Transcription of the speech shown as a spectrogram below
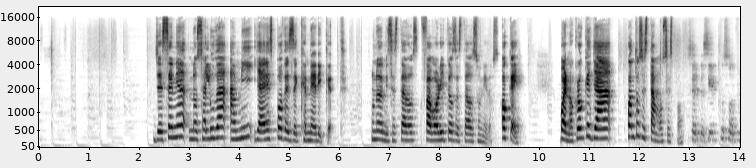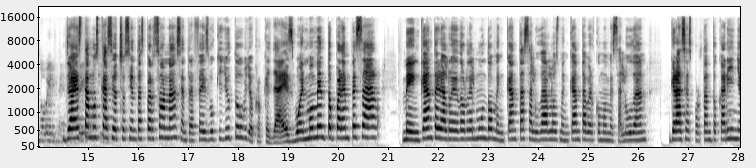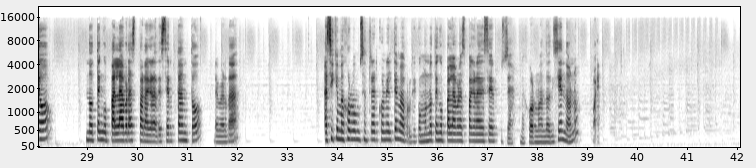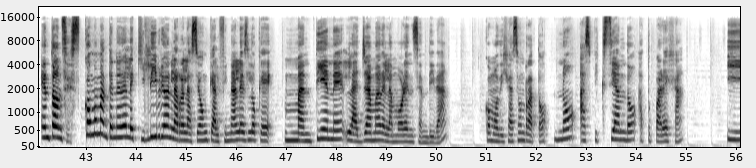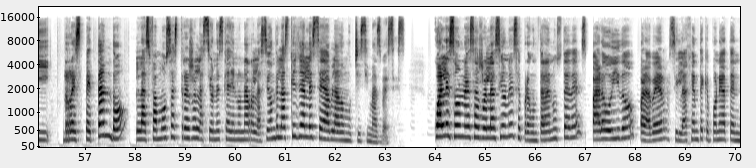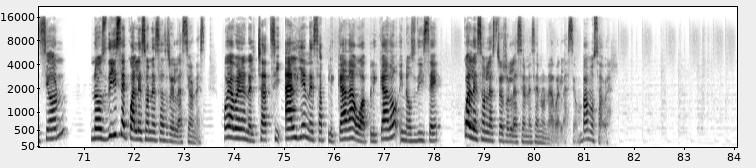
Yesenia nos saluda a mí y a Expo desde Connecticut uno de mis estados favoritos de Estados Unidos. Ok. Bueno, creo que ya. ¿Cuántos estamos, Expo? 790. Ya estamos casi 800 personas entre Facebook y YouTube. Yo creo que ya es buen momento para empezar. Me encanta ir alrededor del mundo, me encanta saludarlos, me encanta ver cómo me saludan. Gracias por tanto cariño. No tengo palabras para agradecer tanto, de verdad. Así que mejor vamos a entrar con el tema, porque como no tengo palabras para agradecer, pues ya, mejor no ando diciendo, ¿no? Bueno. Entonces, ¿cómo mantener el equilibrio en la relación que al final es lo que mantiene la llama del amor encendida, como dije hace un rato, no asfixiando a tu pareja y respetando las famosas tres relaciones que hay en una relación de las que ya les he hablado muchísimas veces. ¿Cuáles son esas relaciones? Se preguntarán ustedes, para oído, para ver si la gente que pone atención nos dice cuáles son esas relaciones. Voy a ver en el chat si alguien es aplicada o aplicado y nos dice cuáles son las tres relaciones en una relación. Vamos a ver.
